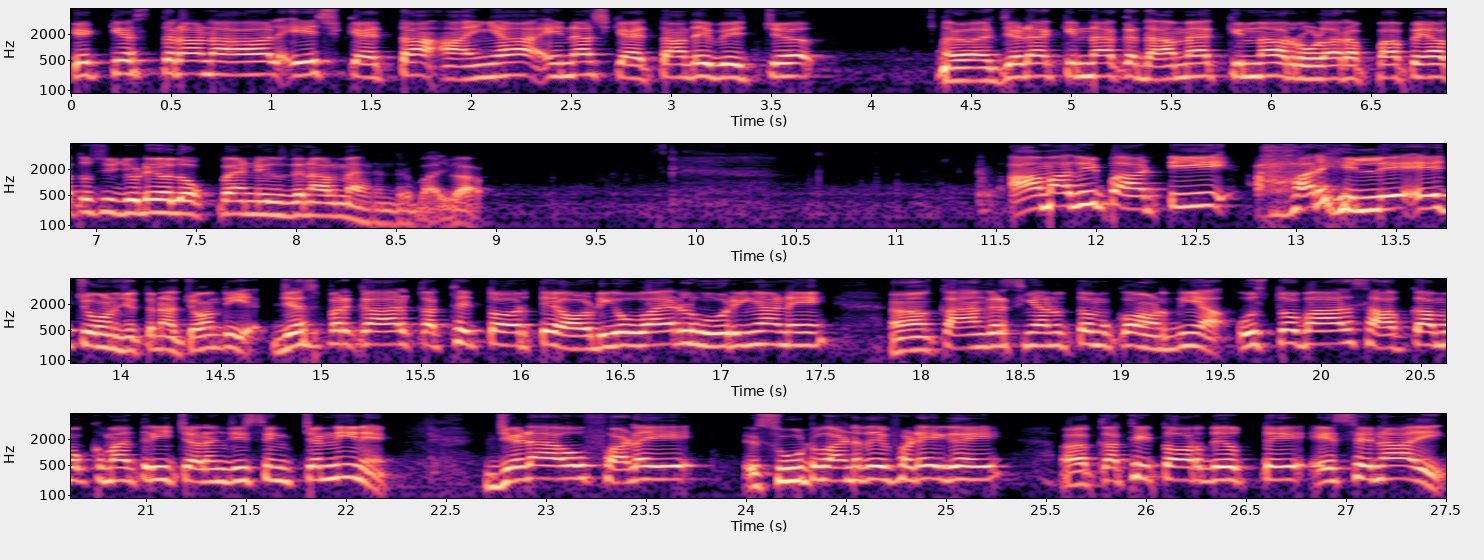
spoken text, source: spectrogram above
ਕਿ ਕਿਸ ਤਰ੍ਹਾਂ ਨਾਲ ਇਹ ਸ਼ਿਕਾਇਤਾਂ ਆਈਆਂ। ਇਹਨਾਂ ਸ਼ਿਕਾਇਤਾਂ ਦੇ ਵਿੱਚ ਜਿਹੜਾ ਕਿੰਨਾ ਕਦਮ ਹੈ, ਕਿੰਨਾ ਰੋਲਾ ਰੱਪਾ ਪਿਆ। ਤੁਸੀਂ ਜੁੜੇ ਹੋ ਲੋਕਪੈਨ ਨਿਊਜ਼ ਦੇ ਨਾਲ, ਮੈਂ ਹਰਿੰਦਰ ਬਾਜਵਾ। ਆਮ ਆਦਮੀ ਪਾਰਟੀ ਹਰ ਹਿੱਲੇ ਇਹ ਚੋਣ ਜਿੱਤਣਾ ਚਾਹੁੰਦੀ ਹੈ। ਜਿਸ ਪ੍ਰਕਾਰ ਕਥਿਤ ਤੌਰ ਤੇ ਆਡੀਓ ਵਾਇਰਲ ਹੋ ਰਹੀਆਂ ਨੇ ਕਾਂਗਰਸੀਆਂ ਨੂੰ ਧਮਕਾਉਣ ਦੀਆਂ। ਉਸ ਤੋਂ ਬਾਅਦ ਸਾਬਕਾ ਮੁੱਖ ਮੰਤਰੀ ਚਰਨਜੀਤ ਸਿੰਘ ਚੰਨੀ ਨੇ, ਜਿਹੜਾ ਉਹ ਫੜੇ, ਸੂਟ ਵੰਡਦੇ ਫੜੇ ਗਏ ਕਥਿਤ ਤੌਰ ਦੇ ਉੱਤੇ। ਇਸੇ ਨਾਲ ਹੀ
